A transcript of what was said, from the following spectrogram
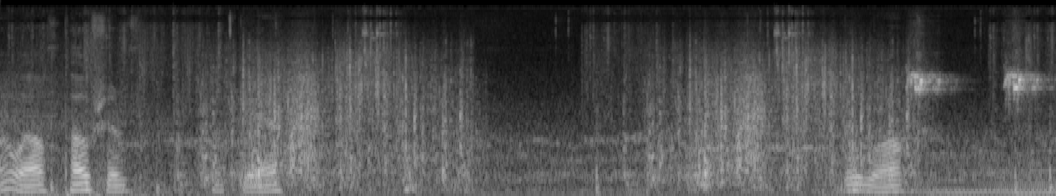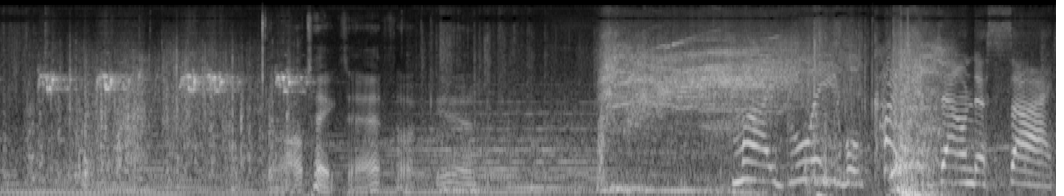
Oh well, potion. Fuck yeah. Moonwalk. Oh, I'll take that. Fuck yeah. My blade will cut it down to size.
